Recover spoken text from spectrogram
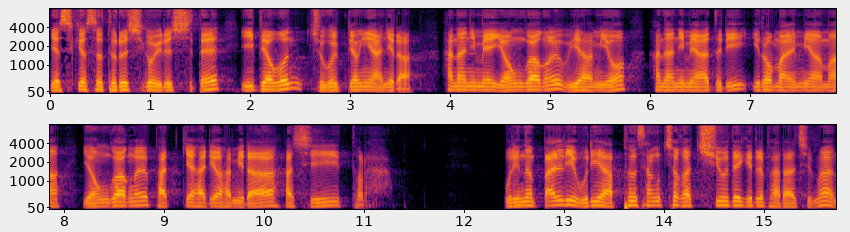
예수께서 들으시고 이르시되 이 병은 죽을 병이 아니라 하나님의 영광을 위함이요 하나님의 아들이 이로 말미암아 영광을 받게 하려 함이라 하시더라. 우리는 빨리 우리 아픈 상처가 치유되기를 바라지만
